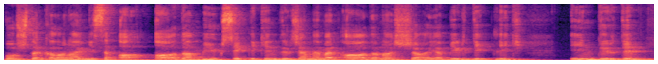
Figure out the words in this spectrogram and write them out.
boşta kalan hangisi? A. A'dan bir yükseklik indireceğim. Hemen A'dan aşağıya bir diklik indirdim.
